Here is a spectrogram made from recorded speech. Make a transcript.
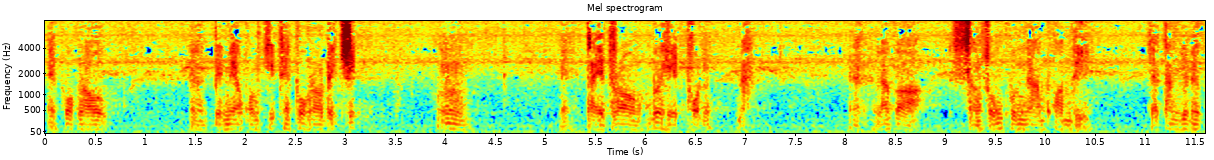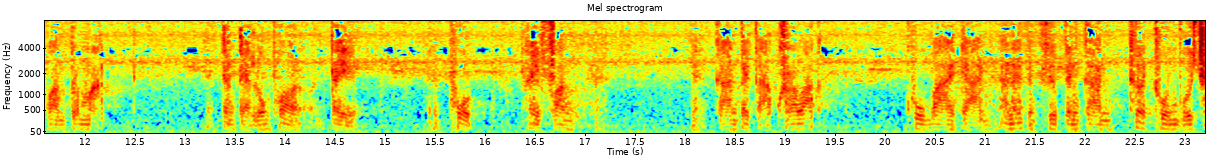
ให้พวกเราเป็นแนวความคิดให้พวกเราได้คิด อืม ไตรตรองด้วยเหตุผลนะแล้วก็สังสมคุณงามความดี จะตั้งอยู่ในความประมาทตั้งแต่หลวงพ่อได้พูดให้ฟัง การไปกราบครวะครูบาอาจารย์ อันนั้นก็คือเป็นการเทิดทูนบูช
